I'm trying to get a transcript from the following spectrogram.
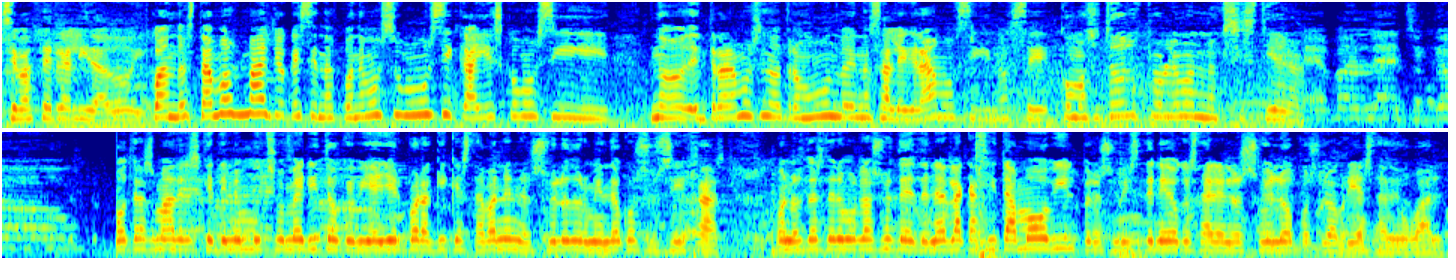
se va a hacer realidad hoy. Cuando estamos mal, yo que sé, nos ponemos su música y es como si no, entráramos en otro mundo y nos alegramos y no sé, como si todos los problemas no existieran. Otras madres que tienen mucho mérito que vi ayer por aquí que estaban en el suelo durmiendo con sus hijas. Bueno, nosotros tenemos la suerte de tener la casita móvil, pero si hubiese tenido que estar en el suelo, pues lo habría estado igual.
